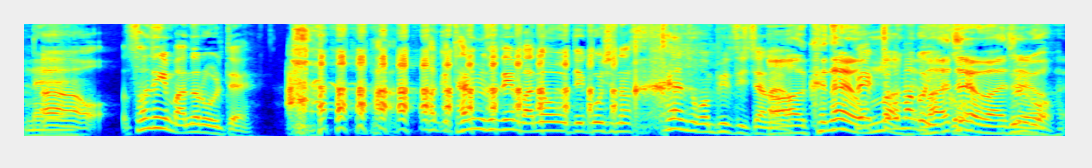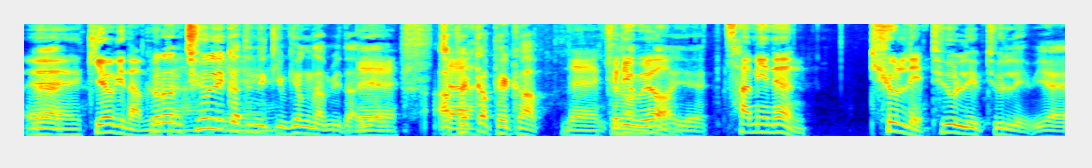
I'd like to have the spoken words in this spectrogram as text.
네. 아, 어, 선생님 만나러 올 때. 하- 학교 담임 선생님 만나러 입고 오시는 하얀 원피스 있잖아요. 아, 그날 백 엄마 조그만 거 입고 맞아요, 맞아요. 들고. 예, 예. 기억이 납니다. 그런 튤립 같은 예. 느낌 기억납니다. 네. 예. 아, 자, 백합, 백합. 네, 죄송합니다. 그리고요. 예. 3위는 튤립. 튤립, 튤립. 예.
